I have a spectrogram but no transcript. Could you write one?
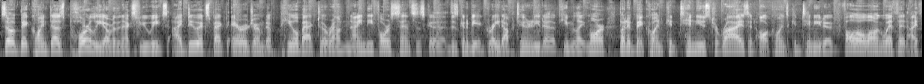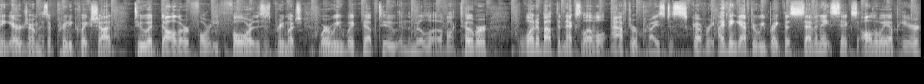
so if Bitcoin does poorly over the next few weeks, I do expect Aerodrome to peel back to around 94 cents. It's gonna, this is going to be a great opportunity to accumulate more. But if Bitcoin continues to rise and altcoins continue to follow along with it, I think Aerodrome has a pretty quick shot to a dollar 44. This is pretty much where we wicked up to in the middle of October. What about the next level after price discovery? I think after we break the 786 all the way up here,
